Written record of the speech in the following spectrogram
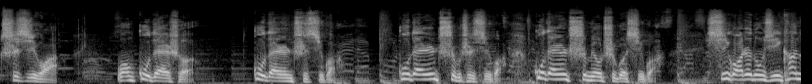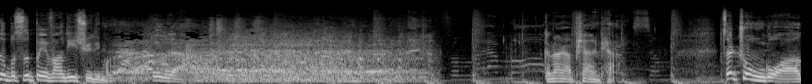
吃西瓜，往古代说，古代人吃西瓜，古代人吃不吃西瓜？古代人吃没有吃过西瓜？西瓜这东西一看就不是北方地区的嘛，对不对？跟大家骗一骗，在中国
